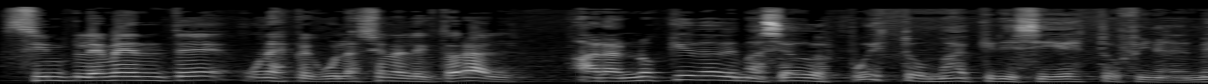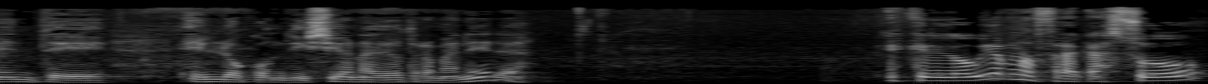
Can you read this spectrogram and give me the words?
simplemente una especulación electoral. Ahora, ¿no queda demasiado expuesto Macri si esto finalmente él lo condiciona de otra manera? Es que el gobierno fracasó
